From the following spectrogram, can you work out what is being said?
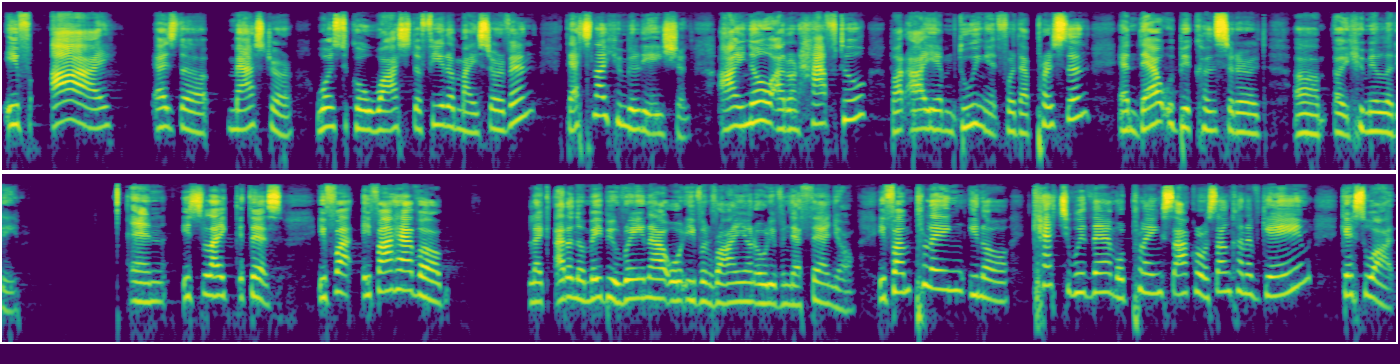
if I, as the master, wants to go wash the feet of my servant, that's not humiliation. I know I don't have to, but I am doing it for that person, and that would be considered um, a humility. And it's like this. If I, if I have a, like, I don't know, maybe Raina or even Ryan or even Nathaniel. If I'm playing, you know, catch with them or playing soccer or some kind of game, guess what?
